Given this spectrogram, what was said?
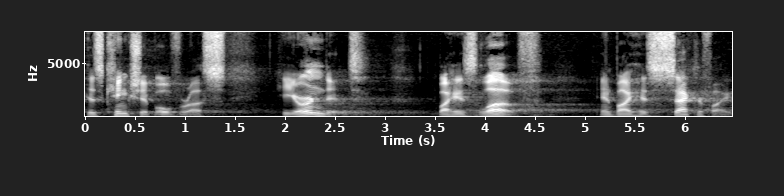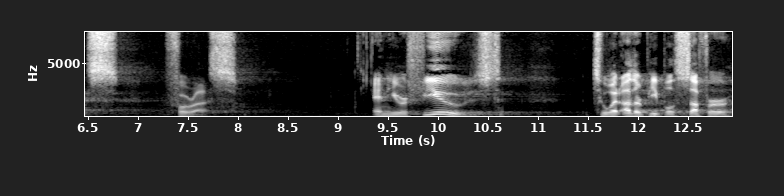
his kingship over us, he earned it by his love and by his sacrifice for us. And he refused to let other people suffer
